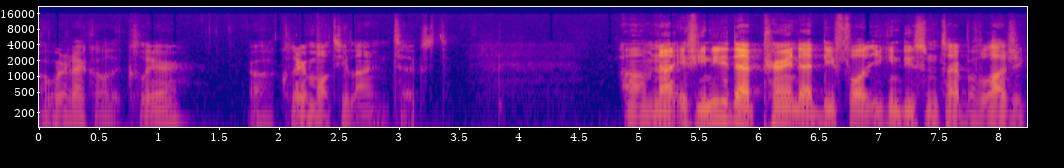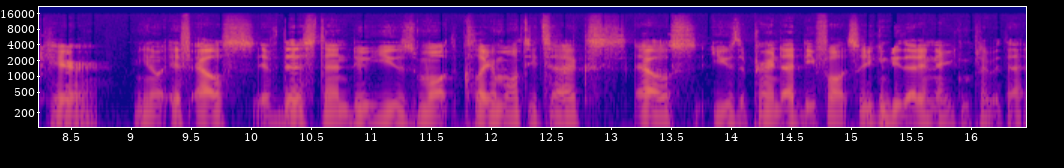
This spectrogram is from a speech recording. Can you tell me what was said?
oh, what did I call it? Clear? Oh, clear multi-line text. Um, now, if you needed that parent that default, you can do some type of logic here. You know, if else, if this, then do use mul clear multi-text, else use the parent that default. So you can do that in there. You can play with that.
